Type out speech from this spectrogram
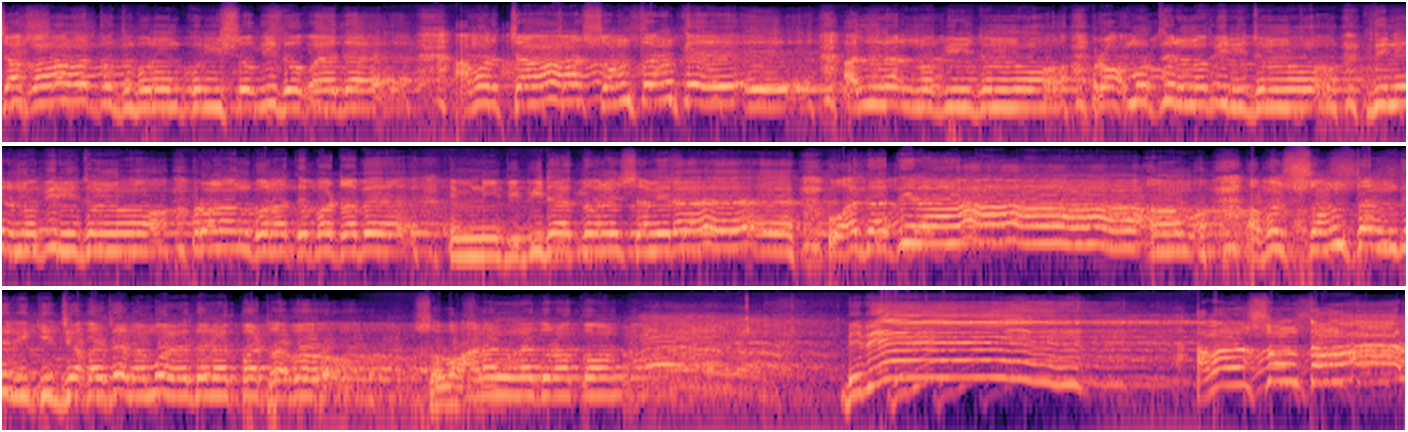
শাহাদত বরণ করি, শহীদ হয়ে যায়। আমার চার সন্তানকে আল্লাহর নবীর জন্য, রহমতের নবীর জন্য, দিনের নবীর জন্য রণাঙ্গনাতে পাঠাবে। এমনি বিবিরা করে স্বামীরা, ওয়াদা দিলাম, আমার সন্তানদেরকে জাহাজানা ময়দানে পাঠাবো। সব আনাল্লাহ রকম বিবি, আমার সন্তান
